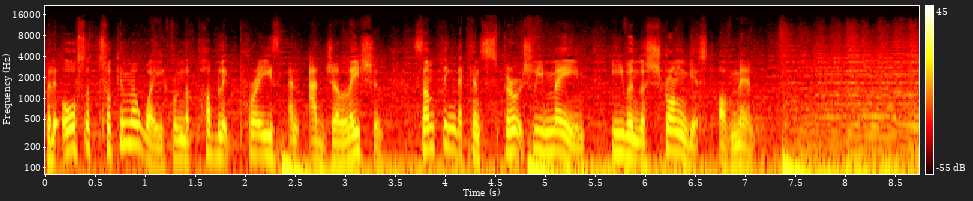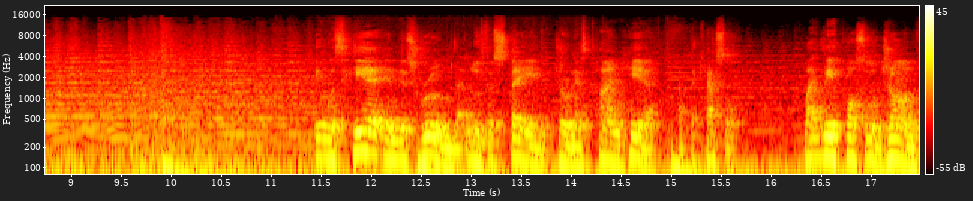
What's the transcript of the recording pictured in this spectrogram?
but it also took him away from the public praise and adulation, something that can spiritually maim even the strongest of men. It was here in this room that Luther stayed during his time here at the castle. Like the Apostle John,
